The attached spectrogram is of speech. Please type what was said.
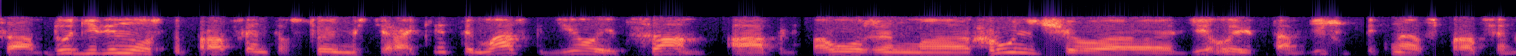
сам. До 90% стоимости ракеты Маск делает сам, а, предположим, Хруничева делает там 10-15%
